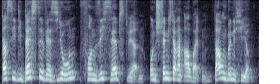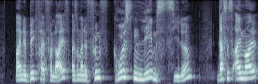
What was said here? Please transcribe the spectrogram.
dass sie die beste Version von sich selbst werden und ständig daran arbeiten. Darum bin ich hier meine Big Five for Life, also meine fünf größten Lebensziele. Das ist einmal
